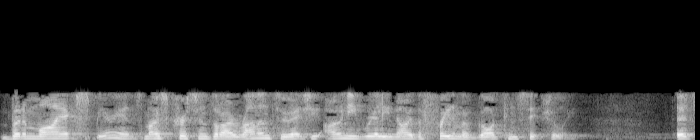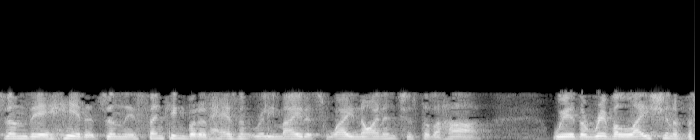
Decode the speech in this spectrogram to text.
But in my experience, most Christians that I run into actually only really know the freedom of God conceptually. It's in their head, it's in their thinking, but it hasn't really made its way nine inches to the heart. Where the revelation of the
